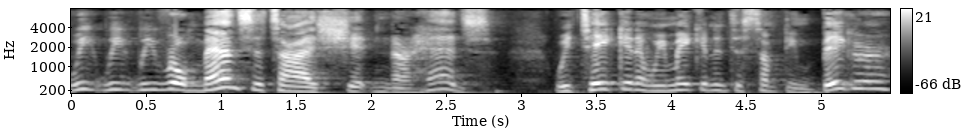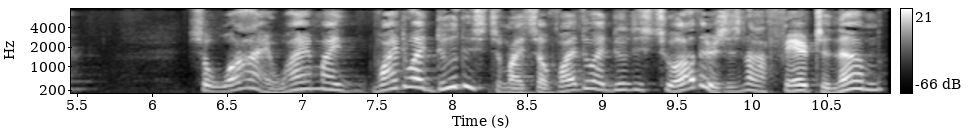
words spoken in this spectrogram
we, we, we romanticize shit in our heads. We take it and we make it into something bigger. So why? Why am I, why do I do this to myself? Why do I do this to others? It's not fair to them.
